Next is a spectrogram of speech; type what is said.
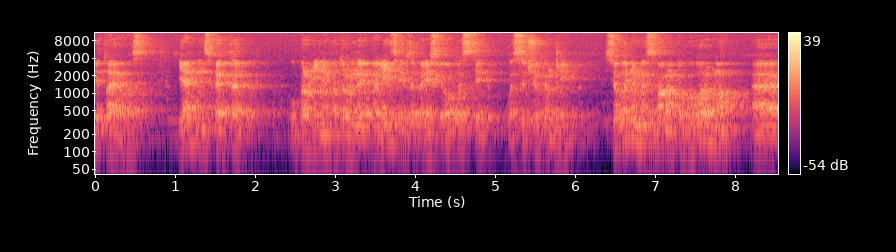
Вітаю вас. Я інспектор управління патрульної поліції в Запорізькій області Васильчук Андрій. Сьогодні ми з вами поговоримо, е,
